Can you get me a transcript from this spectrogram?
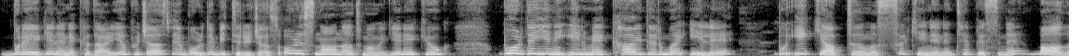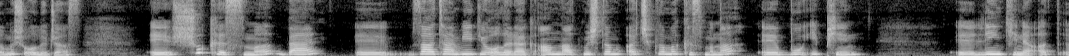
buraya gelene kadar yapacağız ve burada bitireceğiz. Orasını anlatmama gerek yok. Burada yine ilmek kaydırma ile bu ilk yaptığımız sık iğnenin tepesine bağlamış olacağız. E, şu kısmı ben e, zaten video olarak anlatmıştım. Açıklama kısmına e, bu ipin e, linkini at, e,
